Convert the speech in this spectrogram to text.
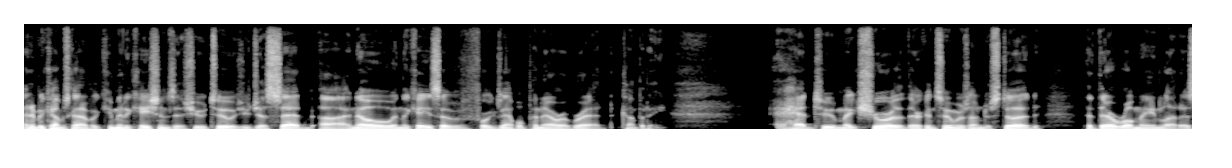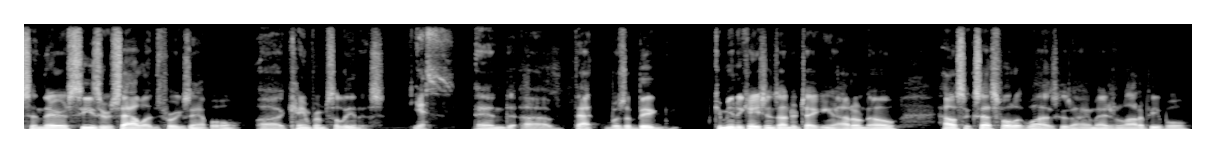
And it becomes kind of a communications issue too, as you just said. Uh, I know in the case of, for example, Panera Bread Company, had to make sure that their consumers understood that their romaine lettuce and their Caesar salads, for example, uh, came from Salinas. Yes. And uh, that was a big communications undertaking. I don't know how successful it was because I imagine a lot of people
